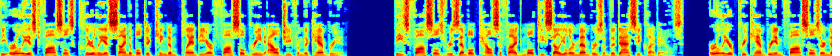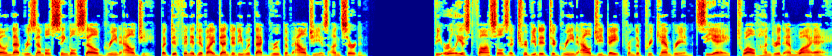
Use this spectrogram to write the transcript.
The earliest fossils clearly assignable to kingdom Plantae are fossil green algae from the Cambrian. These fossils resemble calcified multicellular members of the Dasycladales. Earlier Precambrian fossils are known that resemble single-cell green algae, but definitive identity with that group of algae is uncertain. The earliest fossils attributed to green algae date from the Precambrian ca. 1200 MYA.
